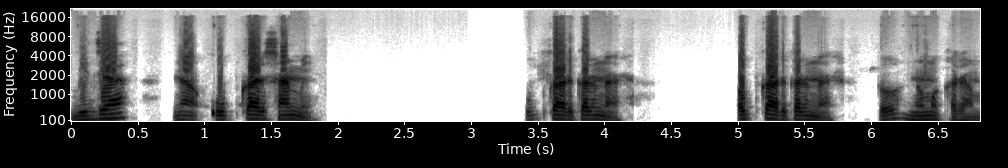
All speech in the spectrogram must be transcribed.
બીજાના ઉપકાર સામે ઉપકાર કરનાર, અપકાર કરનાર તો નમક હરામ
